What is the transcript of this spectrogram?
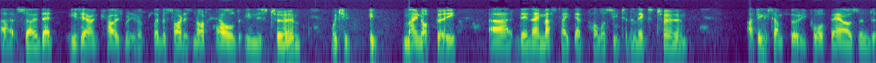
Uh, so that is our encouragement. If a plebiscite is not held in this term, which it, it may not be, uh, then they must take that policy to the next term. I think some 34,000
